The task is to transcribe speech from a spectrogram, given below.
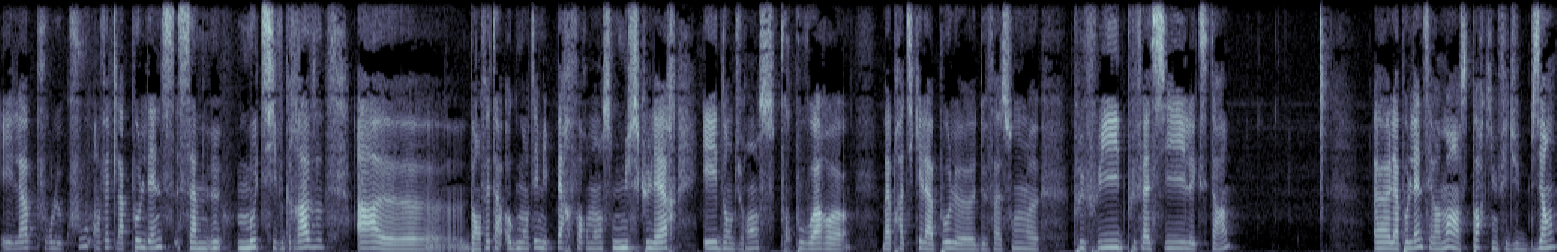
Et là, pour le coup, en fait, la pole dance, ça me motive grave à, ben, en fait, à augmenter mes performances musculaires et d'endurance pour pouvoir euh, bah, pratiquer la pole euh, de façon plus fluide, plus facile, etc. la pole dance, c'est vraiment un sport qui me fait du bien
